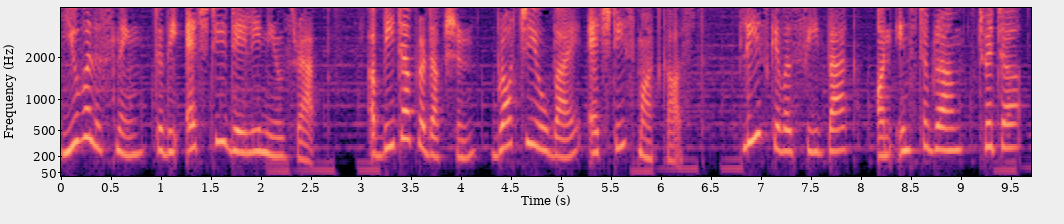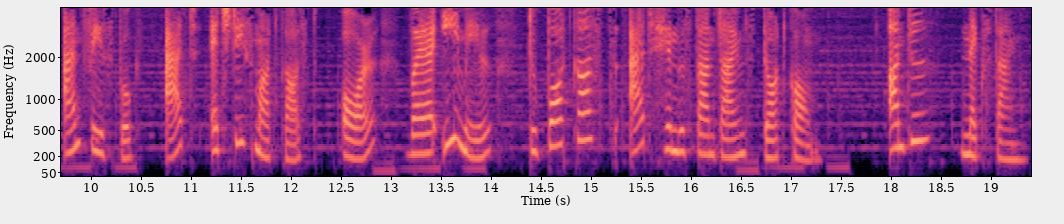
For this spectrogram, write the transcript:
You were listening to the HT Daily News Wrap, a beta production brought to you by HT Smartcast. Please give us feedback on Instagram, Twitter, and Facebook at HT Smartcast or via email to podcasts at hindustantimes.com. Until next time.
